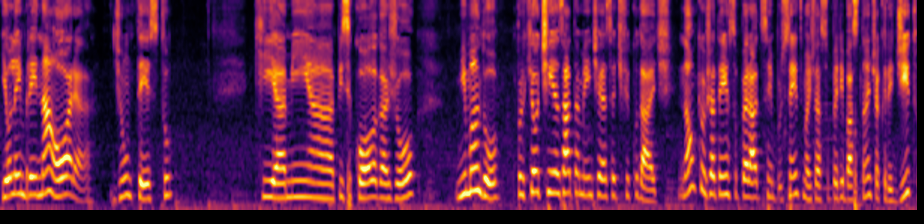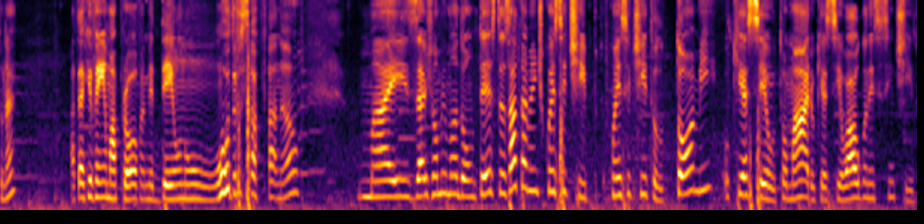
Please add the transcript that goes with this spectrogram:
E eu lembrei na hora de um texto que a minha psicóloga, a Jo, me mandou, porque eu tinha exatamente essa dificuldade. Não que eu já tenha superado 100%, mas já superei bastante, acredito, né? Até que venha uma prova e me dê um outro safanão. Mas a João me mandou um texto exatamente com esse tipo, com esse título: Tome o que é seu, tomar o que é seu, algo nesse sentido.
